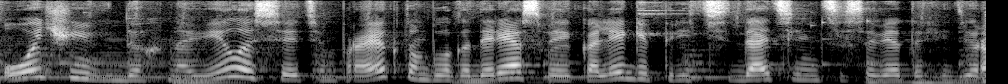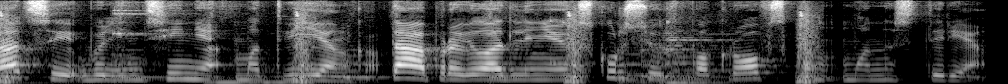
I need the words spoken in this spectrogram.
очень вдохновилась этим проектом благодаря своей коллеге, председательнице Совета Федерации Валентине Матвиенко. Та провела для нее экскурсию в Покровском монастыре.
